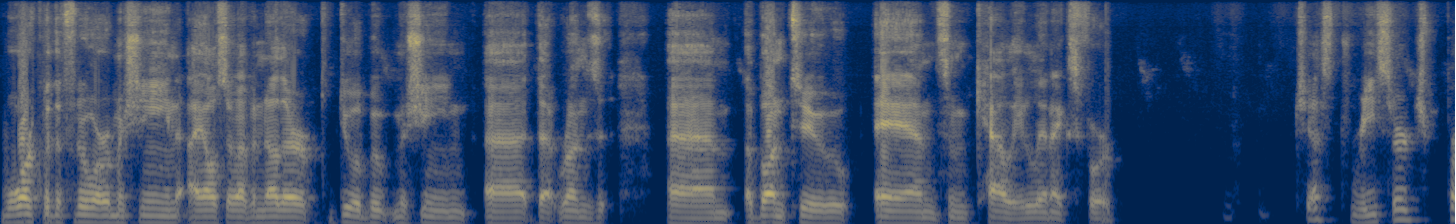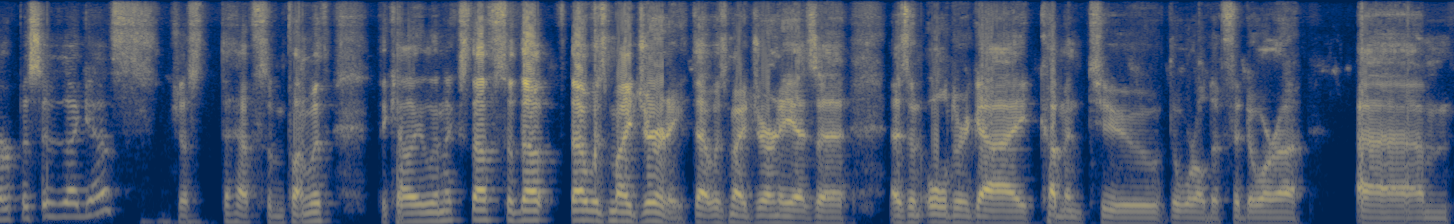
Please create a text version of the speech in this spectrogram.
work with the Fedora machine. I also have another dual boot machine uh, that runs um, Ubuntu and some Kali Linux for just research purposes, I guess, just to have some fun with the Kali Linux stuff. So that that was my journey. That was my journey as a as an older guy coming to the world of Fedora um,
